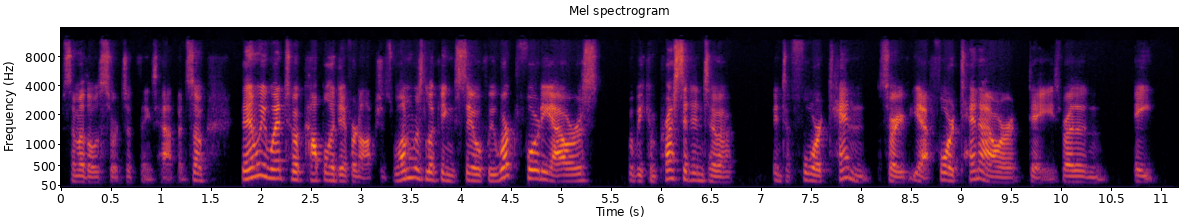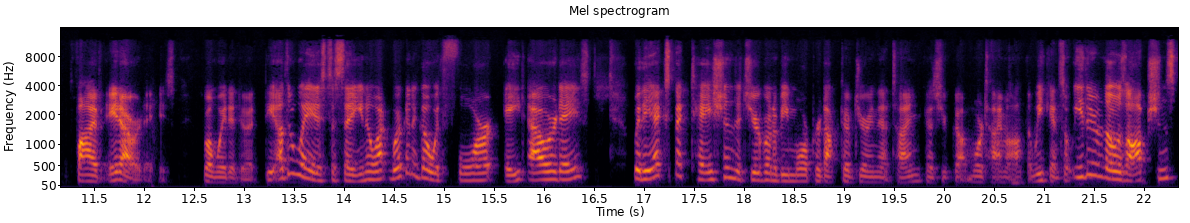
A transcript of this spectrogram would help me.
Some of those sorts of things happened. So then we went to a couple of different options. One was looking, say, if we work 40 hours, but we compressed it into into four 10, sorry, yeah, four 10 hour days rather than eight, five, eight hour days. One way to do it. The other way is to say, you know what, we're going to go with four eight hour days with the expectation that you're going to be more productive during that time because you've got more time off the weekend. So either of those options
